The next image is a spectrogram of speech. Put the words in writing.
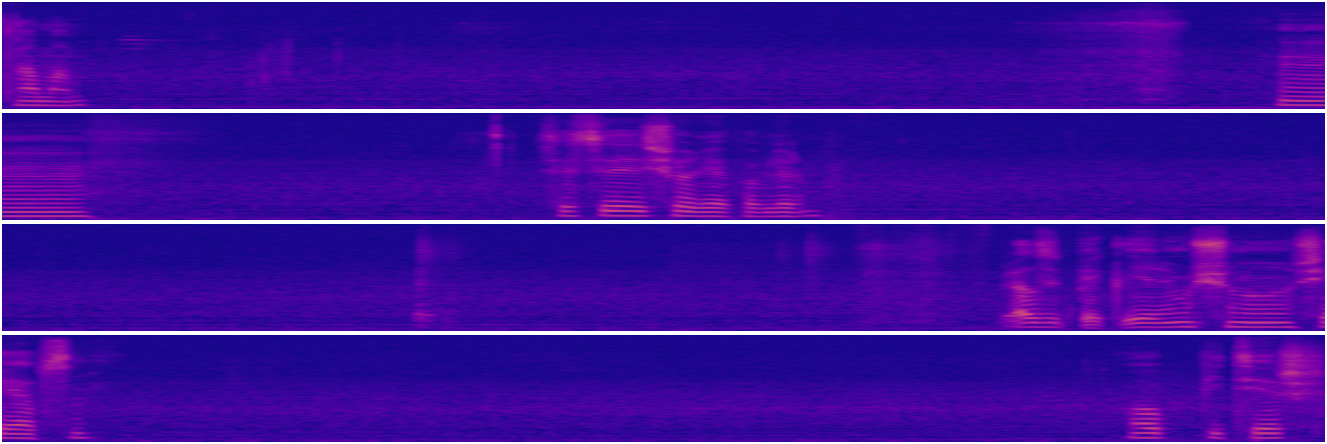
Tamam. Hmm. Sesi şöyle yapabilirim. Birazcık bekleyelim şunu şey yapsın. Hop bitir.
